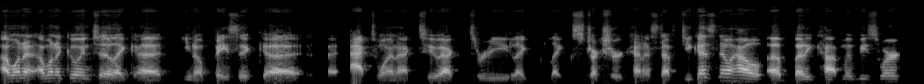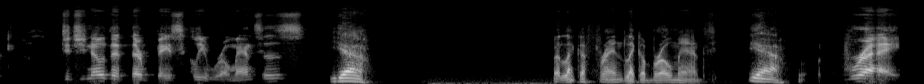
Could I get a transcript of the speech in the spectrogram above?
i want to i want to go into like uh you know basic uh act one act two act three like like structure kind of stuff do you guys know how uh, buddy cop movies work did you know that they're basically romances Yeah. But like a friend, like a bromance. Yeah. right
